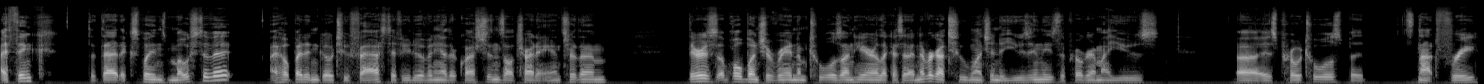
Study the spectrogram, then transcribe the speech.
I think that that explains most of it. I hope I didn't go too fast. If you do have any other questions, I'll try to answer them. There's a whole bunch of random tools on here. Like I said, I never got too much into using these. The program I use uh, is Pro Tools, but it's not free,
